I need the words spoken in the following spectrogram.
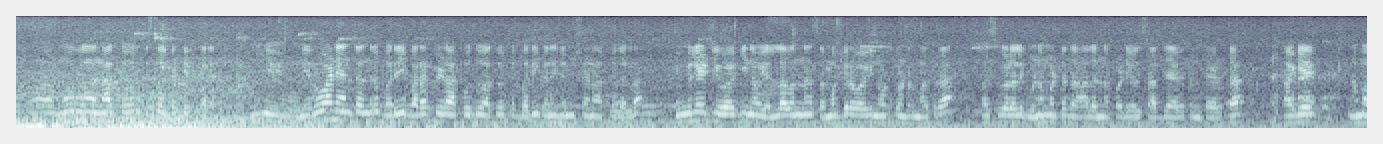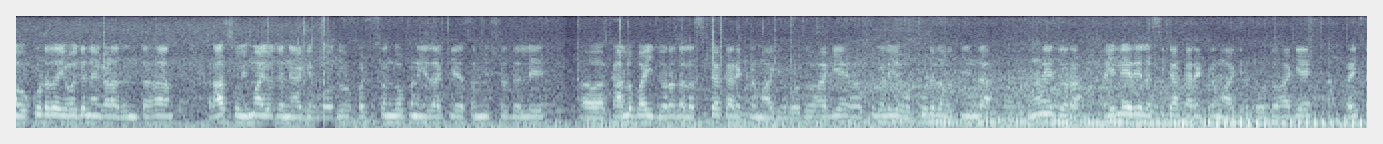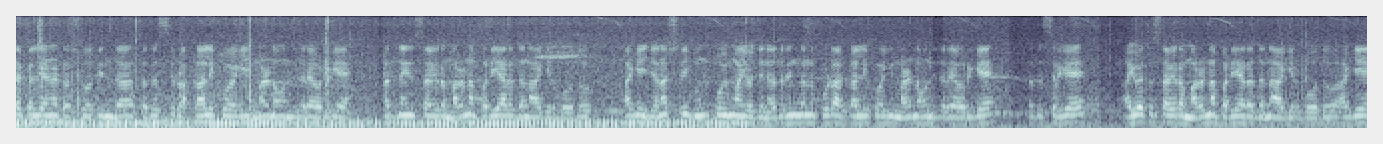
ಮೂರು, ನಾಲ್ಕು ಅವರು ಬಿಸಿಲು ಕಟ್ಟಿರ್ತಾರೆ. ಈ ನಿರ್ವಹಣೆ ಅಂತಂದರೆ ಬರೀ ಬರ ಫೀಡ್ ಹಾಕೋದು ಅಥವಾ ಬರೀ ಖನಿಜ ಮಿಶ್ರಣ ಹಾಕೋದಲ್ಲ. ಕ್ಯುಮ್ಯುಲೇಟಿವ್ ಆಗಿ ನಾವು ಎಲ್ಲವನ್ನು ಸಮಗ್ರವಾಗಿ ನೋಡಿಕೊಂಡ್ರೆ ಮಾತ್ರ ಹಸುಗಳಲ್ಲಿ ಗುಣಮಟ್ಟದ ಹಾಲನ್ನು ಪಡೆಯಲು ಸಾಧ್ಯ ಆಗುತ್ತೆ ಅಂತ ಹೇಳ್ತಾ. ಹಾಗೆ ನಮ್ಮ ಒಕ್ಕೂಟದ ಯೋಜನೆಗಳಾದಂತಹ ರಾಸು ವಿಮಾ ಯೋಜನೆ ಆಗಿರ್ಬೋದು ಪಶುಸಂಗೋಪನೆ ಇಲಾಖೆಯ ಸಮ್ಮಿಶ್ರದಲ್ಲಿ ಕಾಲುಬಾಯಿ ಜ್ವರದ ಲಸಿಕಾ ಕಾರ್ಯಕ್ರಮ ಆಗಿರ್ಬೋದು, ಹಾಗೆ ಹಸುಗಳಿಗೆ ಒಕ್ಕೂಟದ ವತಿಯಿಂದ ಉಣ್ಣೆ ಜ್ವರ, ಕೈಲೇರಿ ಲಸಿಕಾ ಕಾರ್ಯಕ್ರಮ ಆಗಿರ್ಬೋದು, ಹಾಗೆ ರೈತ ಕಲ್ಯಾಣ ಟ್ರಸ್ಟ್ ವತಿಯಿಂದ ಸದಸ್ಯರು ಅಕಾಲಿಕವಾಗಿ ಮರಣ ಹೊಂದಿದರೆ ಅವರಿಗೆ ಹದಿನೈದು ಸಾವಿರ ಮರಣ ಪರಿಹಾರ ಧನ ಆಗಿರ್ಬೋದು, ಹಾಗೆ ಜನಶ್ರೀ ಗುಂಪು ವಿಮಾ ಯೋಜನೆ ಅದರಿಂದಲೂ ಕೂಡ ಅಕಾಲಿಕವಾಗಿ ಮರಣ ಹೊಂದಿದರೆ ಅವರಿಗೆ ಸದಸ್ಯರಿಗೆ ಐವತ್ತು ಸಾವಿರ ಮರಣ ಪರಿಹಾರ ಧನ ಆಗಿರ್ಬೋದು, ಹಾಗೆ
